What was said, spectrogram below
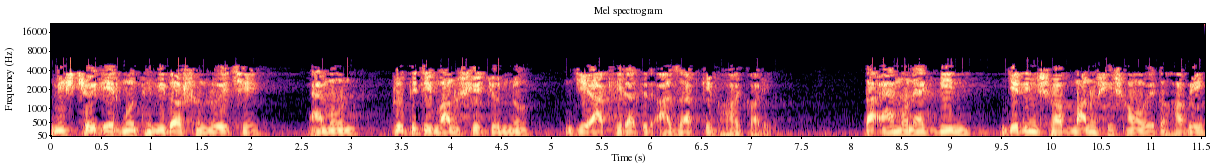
নিশ্চয় এর মধ্যে নিদর্শন রয়েছে এমন প্রতিটি মানুষের জন্য যে আখিরাতের আজাবকে ভয় করে। তা এমন একদিন যেদিন সব মানুষই সমবেত হবে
